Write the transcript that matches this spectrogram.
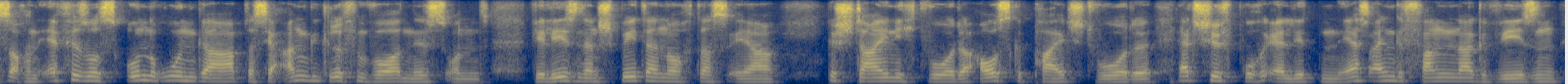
es auch in Ephesus Unruhen gab, dass er angegriffen worden ist und wir lesen dann später noch, dass er gesteinigt wurde, ausgepeitscht wurde, er hat Schiffbruch erlitten, er ist ein Gefangener gewesen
